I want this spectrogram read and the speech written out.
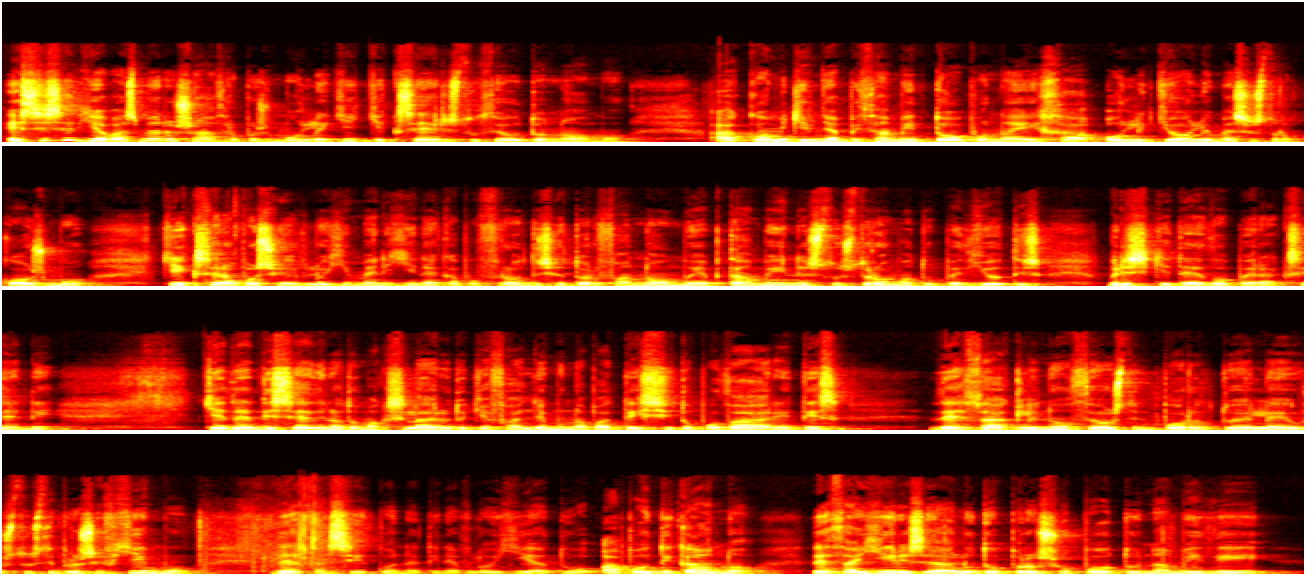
Εσύ είσαι διαβασμένος άνθρωπος, μου έλεγε και ξέρεις του Θεού τον νόμο. Ακόμη και μια πιθανή τόπο να είχα, όλοι και όλοι μέσα στον κόσμο, και ήξερα πω η ευλογημένη γυναίκα που φρόντισε το ορφανό μου 7 μήνες στο στρώμα του παιδιού της βρίσκεται εδώ πέρα ξένη, και δεν της έδινα το μαξιλάρι του κεφαλιού μου να πατήσει το ποδάρι της, δεν θα κλείνω ο Θεός την πόρτα του ελέους του στην προσευχή μου. Δεν θα σήκωνε την ευλογία του από ό,τι κάνω. Δεν θα γύριζε αλλού το πρόσωπό του να μην δει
